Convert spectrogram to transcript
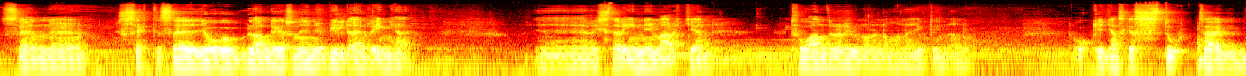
Sen eh, sätter sig Jovo bland er som ni nu bildar en ring här. Eh, ristar in i marken två andra runor än de han har gjort innan då. Och är ganska stort här.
